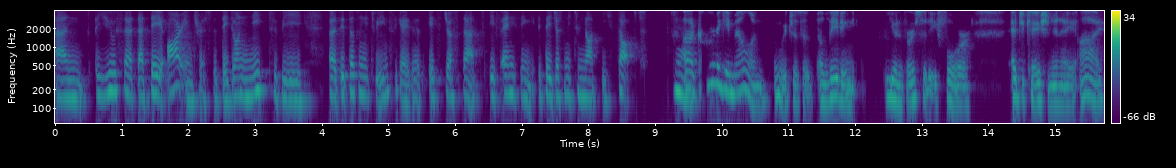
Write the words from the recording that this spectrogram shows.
And you said that they are interested. They don't need to be, uh, it doesn't need to be instigated. It's just that, if anything, they just need to not be stopped. Yeah. Uh, Carnegie Mellon, which is a, a leading university for education in AI,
